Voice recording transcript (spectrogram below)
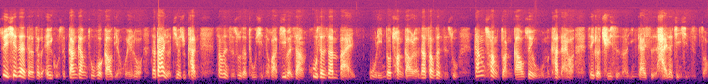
所以现在的这个 A 股是刚刚突破高点回落。那大家有机会去看上证指数的图形的话，基本上沪深三百、五零都创高了，那上证指数刚创短高，所以我们看来哈，这个趋势呢应该是还在进行之中。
